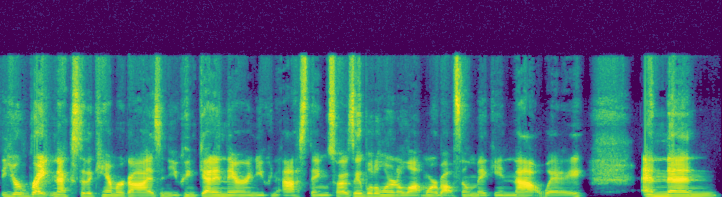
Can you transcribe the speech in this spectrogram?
you're right next to the camera guys and you can get in there and you can ask things. So I was able to learn a lot more about filmmaking that way. And then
